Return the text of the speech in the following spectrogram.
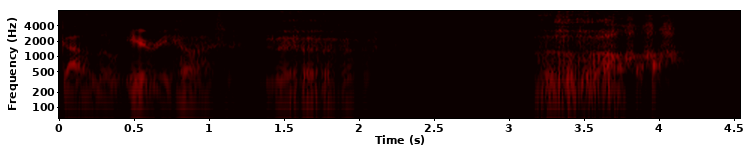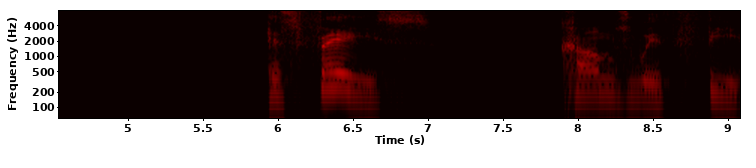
got a little eerie, huh? His face comes with fear.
